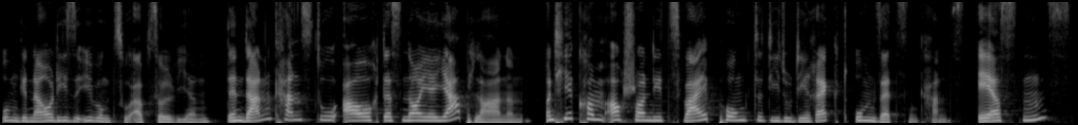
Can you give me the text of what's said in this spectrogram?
um genau diese Übung zu absolvieren. Denn dann kannst du auch das neue Jahr planen. Und hier kommen auch schon die zwei Punkte, die du direkt umsetzen kannst. Erstens,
